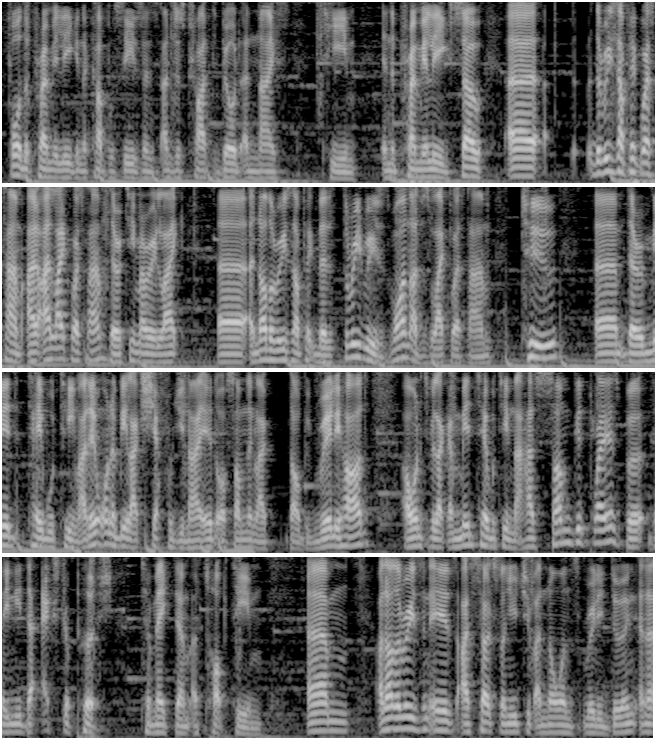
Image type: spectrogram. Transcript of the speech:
for the Premier League in a couple seasons and just try to build a nice team in the Premier League. So, uh, the reason I picked West Ham, I, I, like West Ham. They're a team I really like. Uh, another reason I picked, there's three reasons. One, I just like West Ham. Two, um, they're a mid-table team. I didn't want to be like Sheffield United or something like that would be really hard. I wanted to be like a mid-table team that has some good players, but they need that extra push to make them a top team. Um, another reason is I searched on YouTube and no one's really doing an, a,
